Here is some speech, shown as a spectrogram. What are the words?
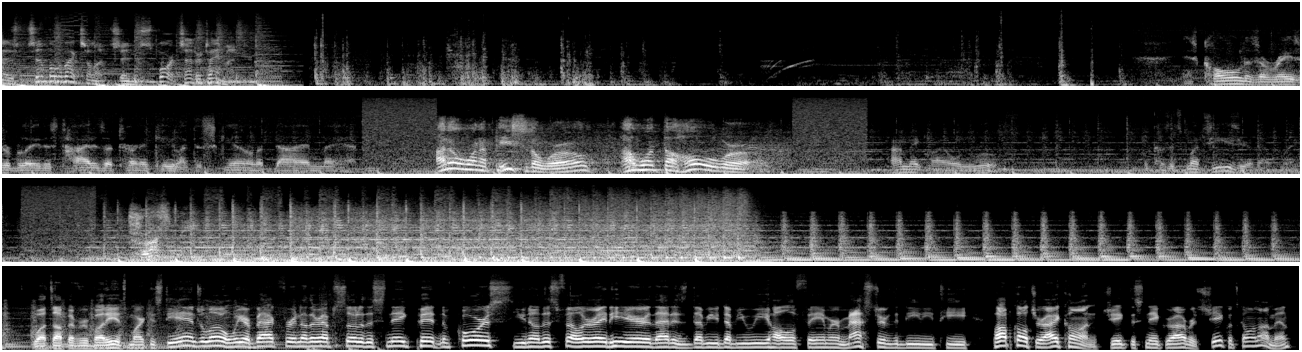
specialized symbol of excellence in sports entertainment. As cold as a razor blade, as tight as a tourniquet, like the skin on a dying man. I don't want a piece of the world. I want the whole world. I make my own rules because it's much easier that way. Trust me. What's up, everybody? It's Marcus D'Angelo, and we are back for another episode of the Snake Pit. And of course, you know this fella right here. That is WWE Hall of Famer, master of the DDT, pop culture icon, Jake the Snake Roberts. Jake, what's going on, man?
